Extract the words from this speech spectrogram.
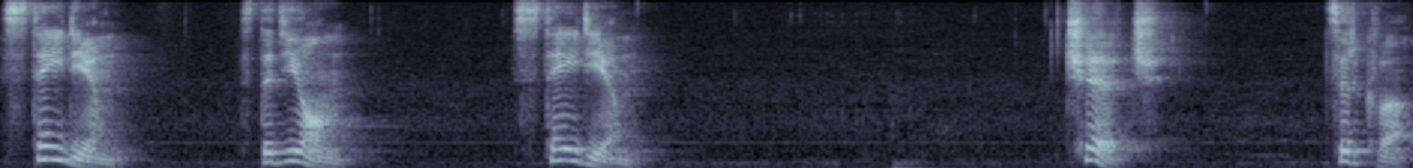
Stadium. Stadion. Stadium. Church. Cyrkwa.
